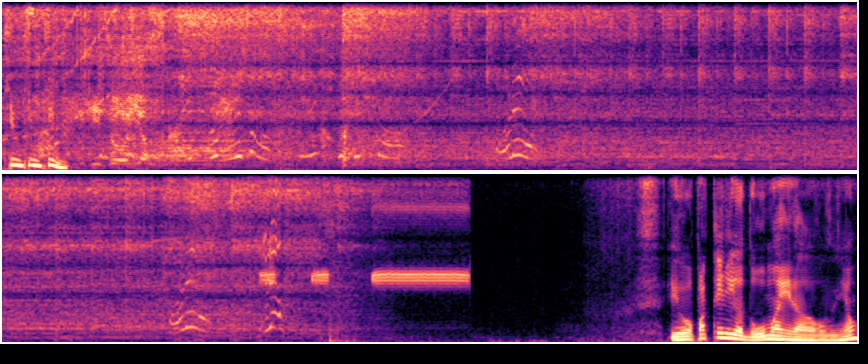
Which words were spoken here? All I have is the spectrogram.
チームキムチム 이거 배터리가 너무 많이 나가거든요.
